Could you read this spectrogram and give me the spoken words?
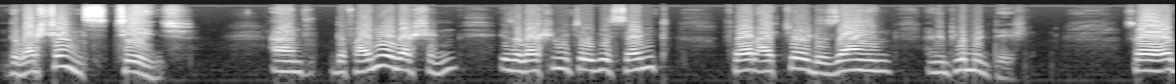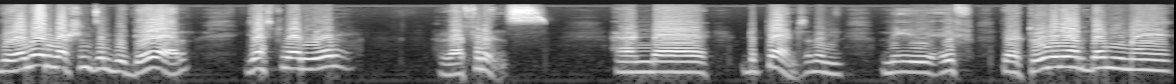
the versions change and the final version is a version which will be sent for actual design and implementation. So, the earlier versions will be there just for your reference and uh, depends. I mean, may, if there are too many of them, you may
